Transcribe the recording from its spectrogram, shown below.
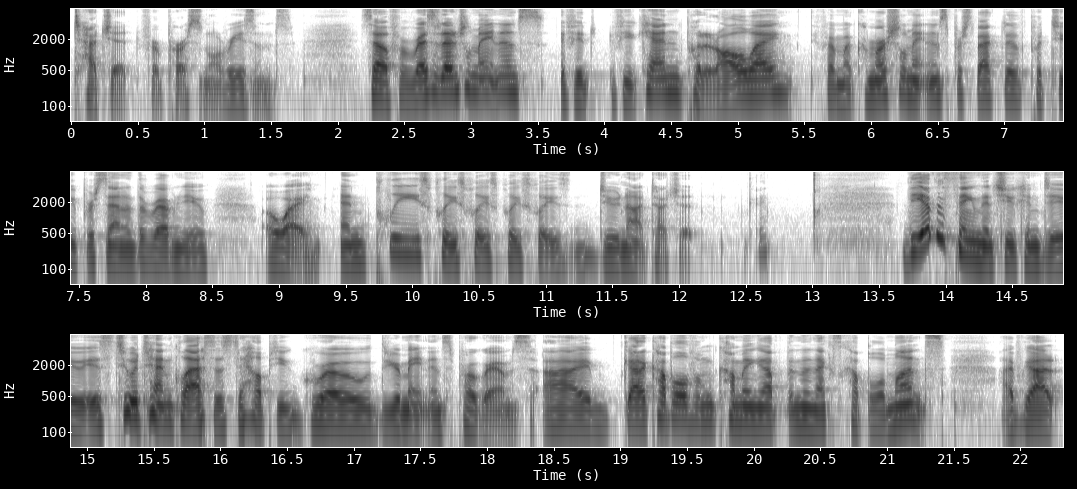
touch it for personal reasons. So for residential maintenance, if you if you can, put it all away. From a commercial maintenance perspective, put 2% of the revenue away. And please, please, please, please, please do not touch it. Okay. The other thing that you can do is to attend classes to help you grow your maintenance programs. I've got a couple of them coming up in the next couple of months. I've got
